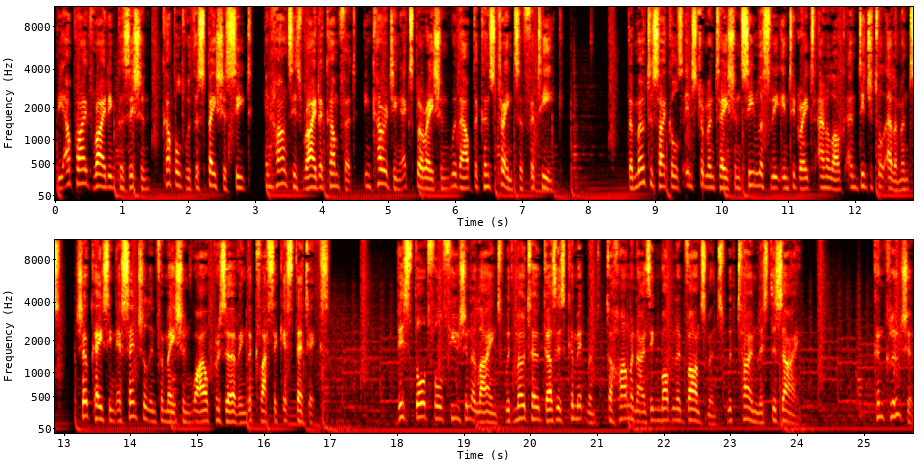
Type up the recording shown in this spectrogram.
The upright riding position, coupled with the spacious seat, enhances rider comfort, encouraging exploration without the constraints of fatigue. The motorcycle's instrumentation seamlessly integrates analog and digital elements, showcasing essential information while preserving the classic aesthetics. This thoughtful fusion aligns with Moto Guzzi's commitment to harmonizing modern advancements with timeless design. Conclusion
